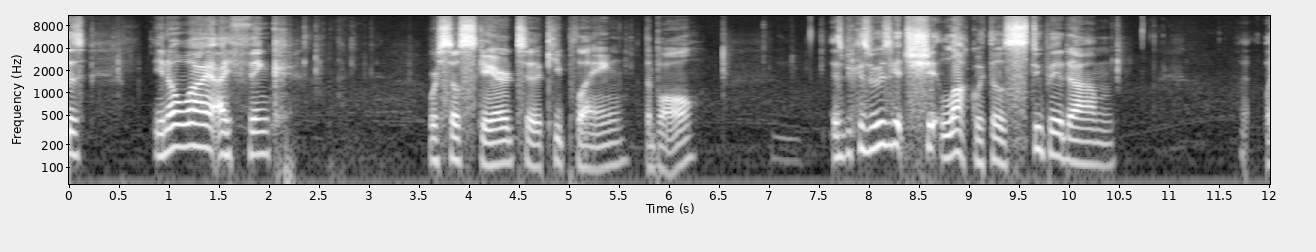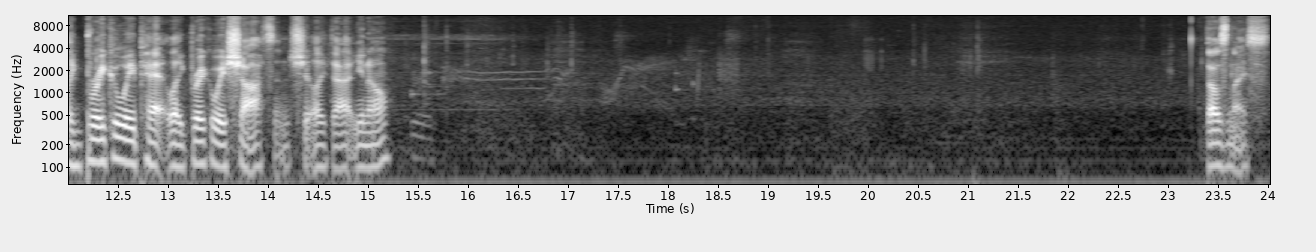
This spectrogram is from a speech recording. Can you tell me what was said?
Because, you know why I think we're so scared to keep playing the ball? Hmm. Is because we always get shit luck with those stupid, um, like breakaway pet, like breakaway shots and shit like that, you know? That was nice.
